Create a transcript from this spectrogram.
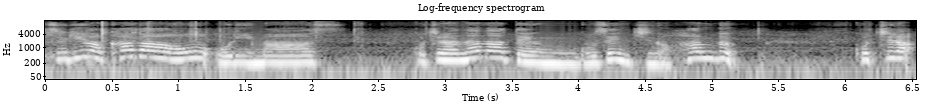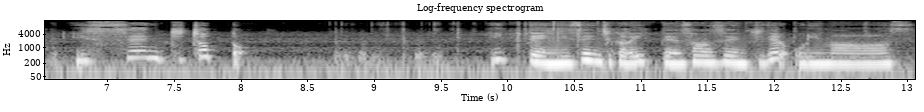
次はカバーを折ります。こちら7.5センチの半分。こちら1センチちょっと。1.2センチから1.3センチで折ります。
